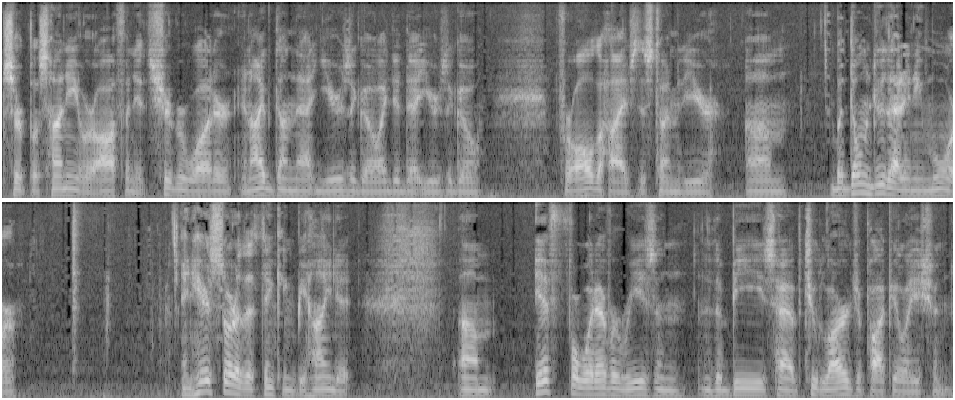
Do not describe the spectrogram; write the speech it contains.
surplus honey or often it's sugar water. And I've done that years ago. I did that years ago for all the hives this time of the year. Um, but don't do that anymore. And here's sort of the thinking behind it. Um, if for whatever reason the bees have too large a population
